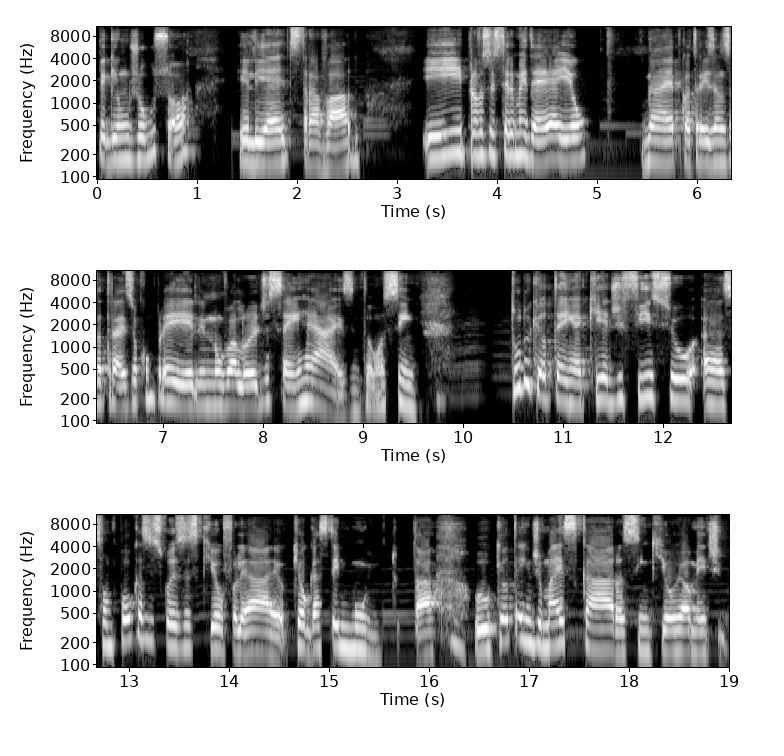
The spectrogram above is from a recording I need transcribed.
peguei um jogo só, ele é destravado. E para vocês terem uma ideia, eu na época, três anos atrás, eu comprei ele no valor de 100 reais. Então, assim, tudo que eu tenho aqui é difícil, eh, são poucas as coisas que eu falei, ah, eu- que eu gastei muito, tá? O que eu tenho de mais caro, assim, que eu realmente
